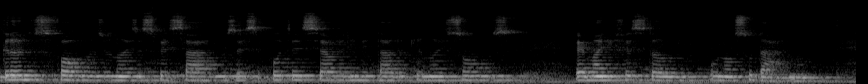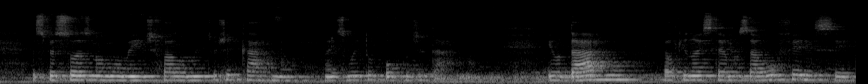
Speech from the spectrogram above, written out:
grandes formas de nós expressarmos esse potencial ilimitado que nós somos é manifestando o nosso Dharma. As pessoas normalmente falam muito de karma, mas muito pouco de Dharma. E o Dharma é o que nós temos a oferecer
